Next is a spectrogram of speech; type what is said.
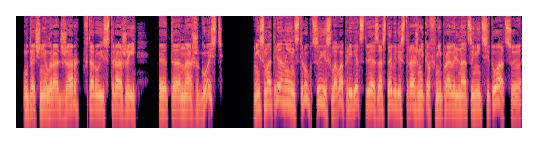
— уточнил Раджар, второй из стражей. «Это наш гость?» Несмотря на инструкции, слова приветствия заставили стражников неправильно оценить ситуацию.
